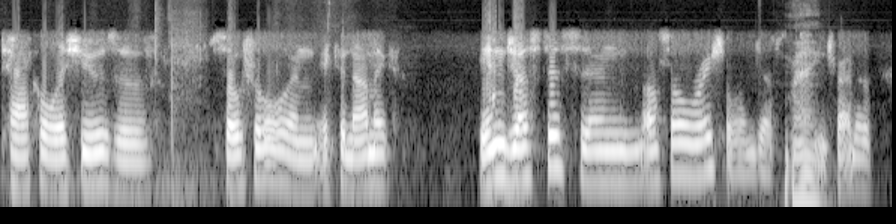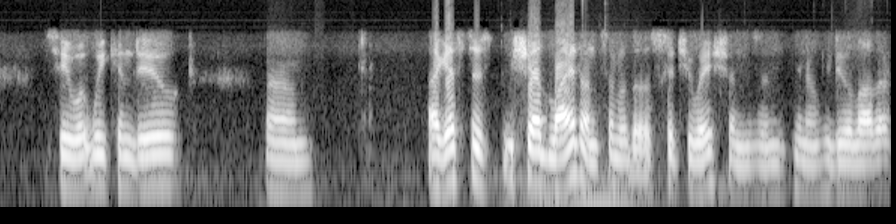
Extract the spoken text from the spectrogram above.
tackle issues of social and economic injustice and also racial injustice Right. and try to see what we can do. Um, I guess to shed light on some of those situations, and you know, we do a lot of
